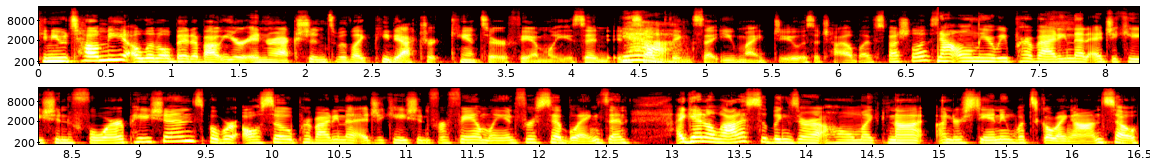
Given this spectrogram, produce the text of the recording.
Can you tell me a little bit about your interactions with like pediatric cancer families and, and some things that you might do as a child life specialist? Not only are we providing that education for patients, but we're also providing that education for family and for siblings. And again, a lot of siblings are at home, like not understanding what's going on. So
